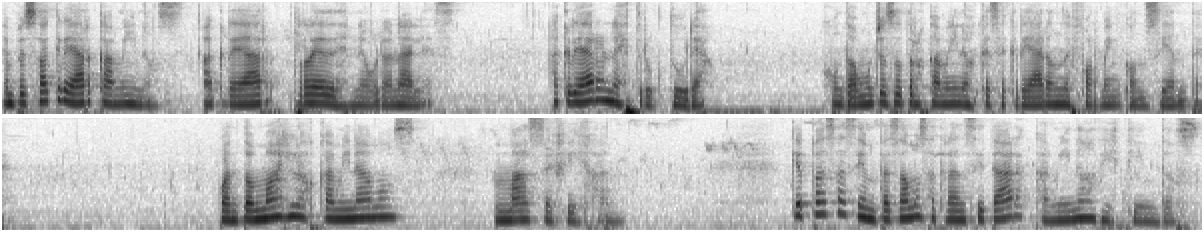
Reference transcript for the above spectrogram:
empezó a crear caminos, a crear redes neuronales, a crear una estructura, junto a muchos otros caminos que se crearon de forma inconsciente. Cuanto más los caminamos, más se fijan. ¿Qué pasa si empezamos a transitar caminos distintos?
